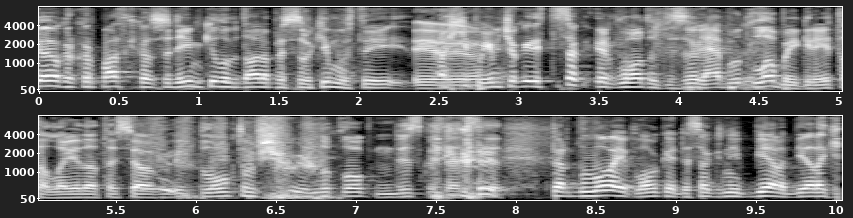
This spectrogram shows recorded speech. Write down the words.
Jo, kur, kur pasakai, kad su 9 kg daro prisirūkimus, tai aš jį paimčiau, kad jis tiesiog ir klodo, tiesiog Ble, būtų labai greita laida, tiesiog plauktum šių ir nuplauktum viskas. that's it. per Dunojį plaukia, tiesiog vieną dieną.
